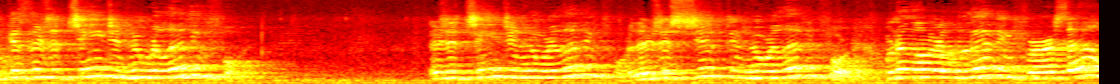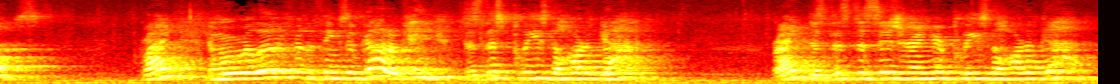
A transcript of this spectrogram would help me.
Because there's a change in who we're living for. There's a change in who we're living for. There's a shift in who we're living for. We're no longer living for ourselves. Right? And when we're living for the things of God, okay, does this please the heart of God? Right? Does this decision right here please the heart of God?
